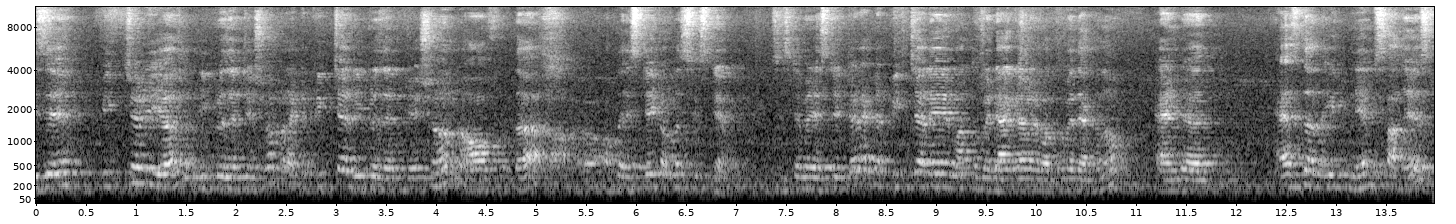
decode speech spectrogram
is a pictorial representation মানে একটা picture representation of the of the state of the system সিস্টেমের স্টেটটার একটা পিকচারের মাধ্যমে ডায়াগ্রামের মাধ্যমে দেখানো and as the it name suggest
